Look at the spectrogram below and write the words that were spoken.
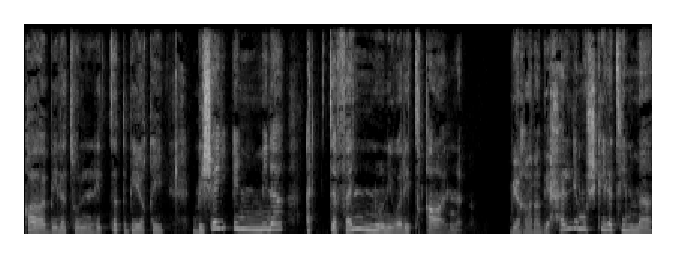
قابلة للتطبيق بشيء من التفنن والإتقان. بغرض حل مشكلة ما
